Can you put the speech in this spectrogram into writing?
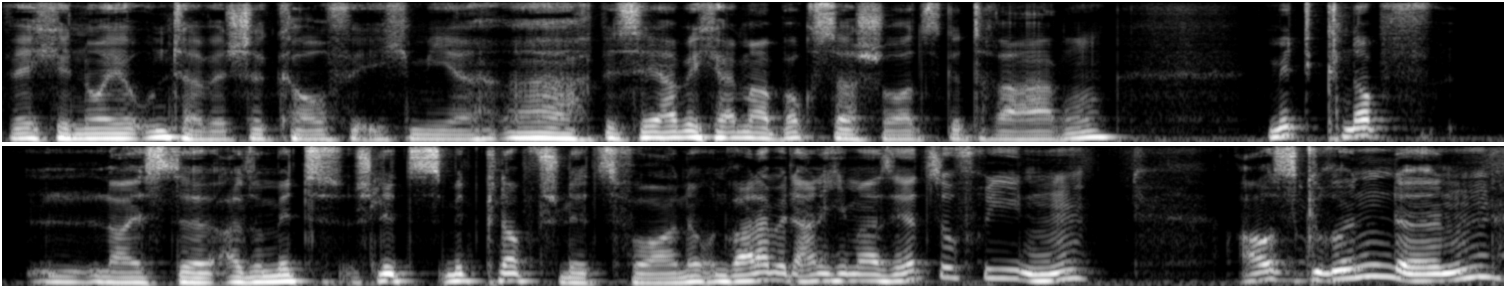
Welche neue Unterwäsche kaufe ich mir? Ach, bisher habe ich ja immer Boxershorts getragen. Mit Knopfleiste, also mit Schlitz, mit Knopfschlitz vorne und war damit eigentlich immer sehr zufrieden. Aus Gründen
